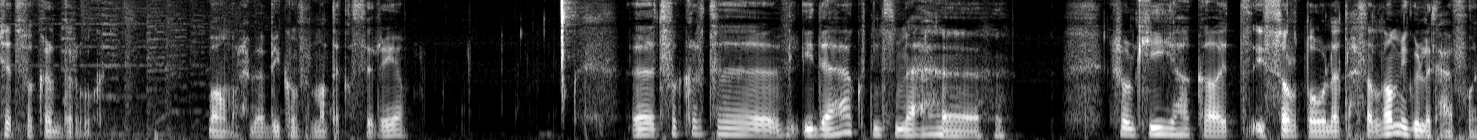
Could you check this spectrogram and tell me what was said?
ويا تفكر دروك بون مرحبا بكم في المنطقة السرية. أه تفكرت آه، في الإذاعة كنت نسمع آه، شغل كي هكا يسرطوا ولا تحصل لهم يقول لك عفوا.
